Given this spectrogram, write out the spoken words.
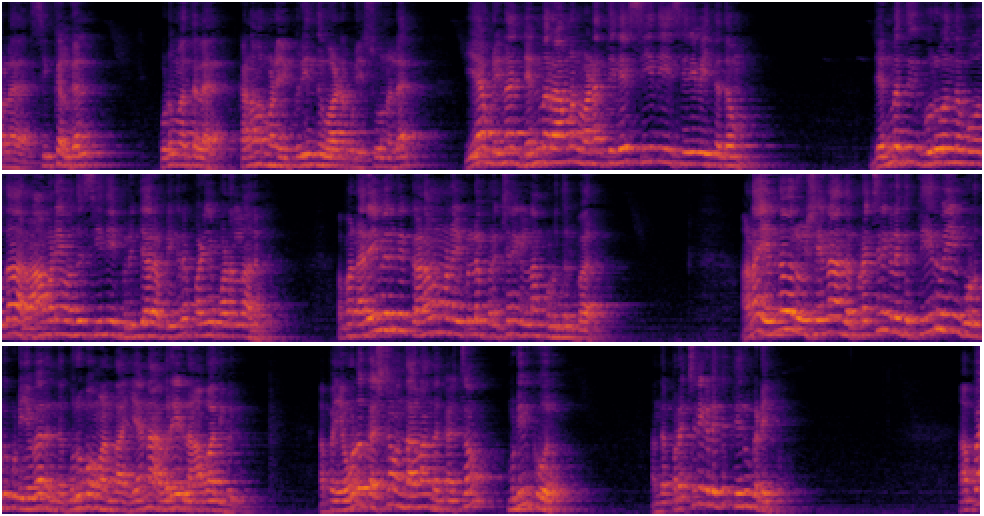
பல சிக்கல்கள் குடும்பத்தில் கணவன் மனைவி பிரிந்து வாழக்கூடிய சூழ்நிலை. ஏன் அப்படின்னா ஜென்மராமன் வனத்திலே சீதையை சிறை வைத்ததும் ஜென்மத்துக்கு குரு வந்த போது தான் ராமனே வந்து சீதையை பிரிஞ்சார் அப்படிங்கிற பழைய பாடலாம் இருக்கு. அப்ப நிறைய பேருக்கு கணவன் மனைவிக்குள்ள பிரச்சனைகள்லாம் கொடுத்துருப்பார். ஆனா என்ன ஒரு விஷயம்னா அந்த பிரச்சனைகளுக்கு தீர்வையும் கொடுக்கக்கூடியவர் இந்த குருபவான் தான். ஏன்னா அவரே லாபாதிபதி. அப்ப எவ்வளவு கஷ்டம் வந்தாலும் அந்த கஷ்டம் முடிவுக்கு வரும். அந்த பிரச்சனைகளுக்கு தீர்வு கிடைக்கும். அப்ப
